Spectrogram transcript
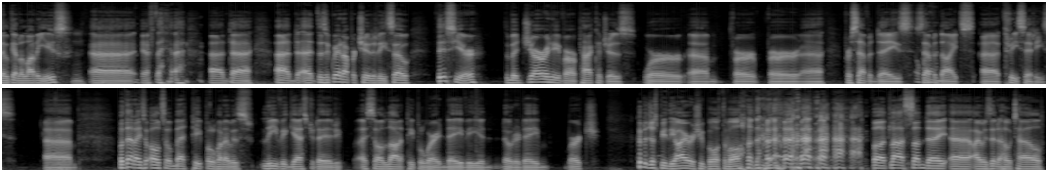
they'll get a lot of use. Uh, if they, and uh, and uh, there's a great opportunity. So this year, the majority of our packages were um, for for uh, for seven days, seven nights, uh, three cities. Um, but then I also met people when I was leaving yesterday. I saw a lot of people wearing Navy and Notre Dame merch. Could have just been the Irish who bought them all. but last Sunday, uh, I was in a hotel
